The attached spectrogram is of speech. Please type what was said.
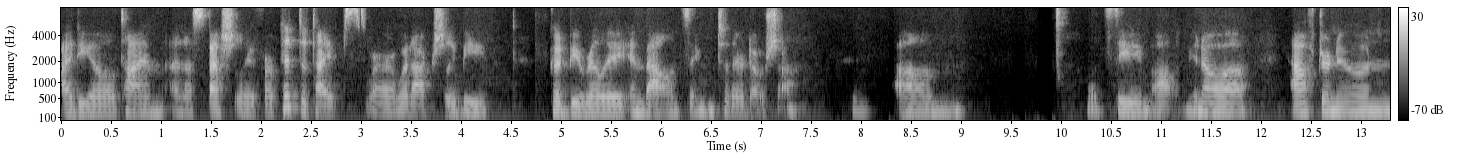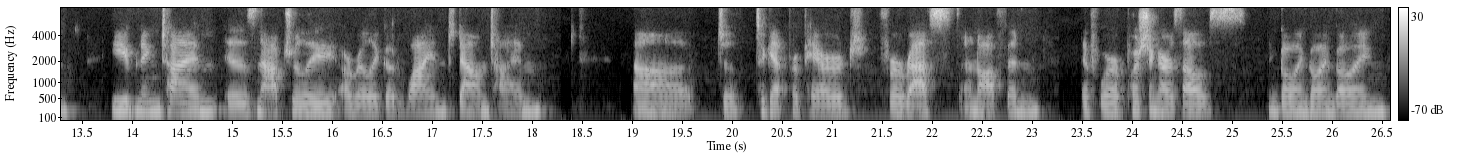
ideal time and especially for pitta types where it would actually be could be really imbalancing to their dosha mm. um, let's see uh, you know uh, afternoon evening time is naturally a really good wind down time uh, to, to get prepared for rest and often if we're pushing ourselves and going going going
